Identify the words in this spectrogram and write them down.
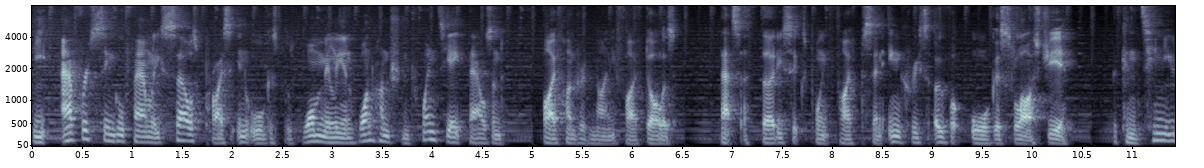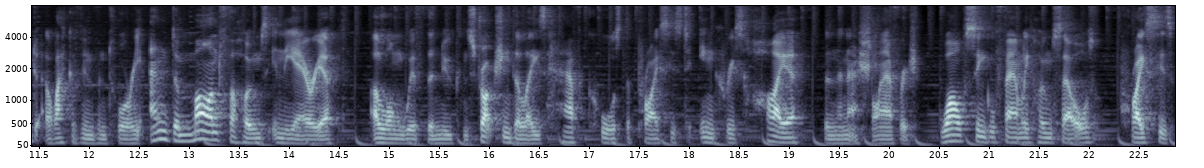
The average single family sales price in August was $1,128,595. That's a 36.5% increase over August last year. The continued lack of inventory and demand for homes in the area along with the new construction delays, have caused the prices to increase higher than the national average. While single family home sales prices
